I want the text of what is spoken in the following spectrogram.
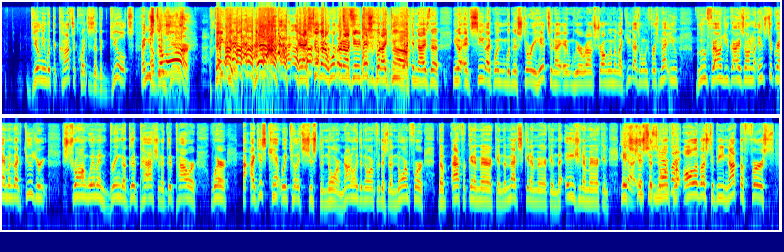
dealing with the consequences of the guilt. And you still those years. Are. Thank you. Yeah, and I still got to work on it on a daily basis, but I do No. recognize the, you know, and see like when when this story hits, and I and we are around strong women like you guys when we first met you. Blue found you guys on Instagram and like, dude, you're strong women bring a good passion, a good power. Where I I just can't wait till it's just the norm. Not only the norm for this, the norm for the African American, the Mexican American, the Asian American. It's Yeah, it's just just- the norm Yeah, for all of us to be not the first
